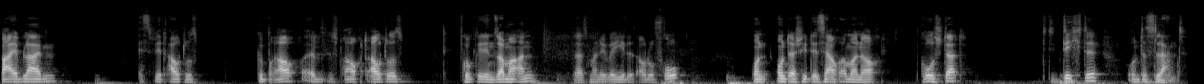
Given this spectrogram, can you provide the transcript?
beibleiben. Es wird Autos gebraucht, äh, es braucht Autos. Guck dir den Sommer an, da ist man über jedes Auto froh. Und Unterschied ist ja auch immer noch Großstadt, die Dichte und das Land.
